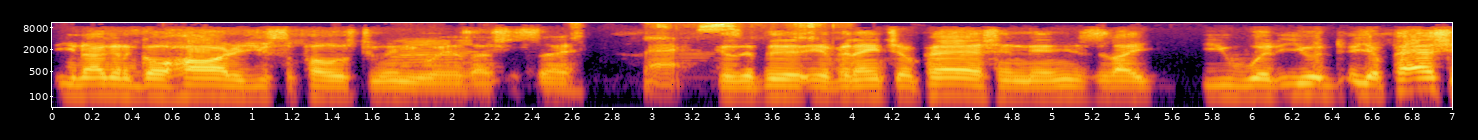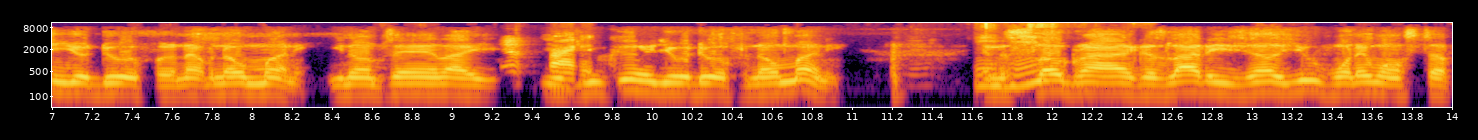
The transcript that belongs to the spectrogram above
you're not gonna go hard as you're supposed to, anyways. I should say, because if it if it ain't your passion, then it's like you would you would your passion you'll do it for no, no money. You know what I'm saying? Like right. if you could, you would do it for no money. And mm-hmm. the slow grind, because a lot of these young youth when they want stuff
